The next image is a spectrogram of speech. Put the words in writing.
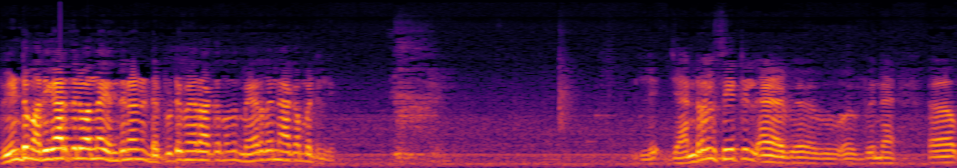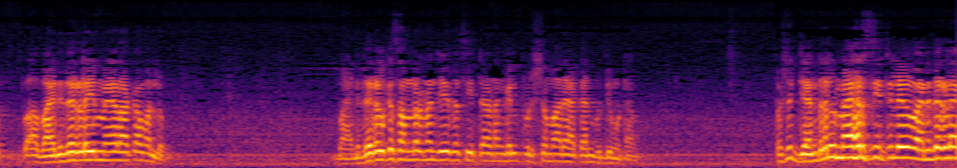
വീണ്ടും അധികാരത്തിൽ വന്ന എന്തിനാണ് ഡെപ്യൂട്ടി മേയർ ആക്കുന്നത്? മേയർ തന്നെ ആക്കാൻ പറ്റില്ലേ? ജനറൽ സീറ്റിൽ പിന്നെ വനിതകളെയും മേയറാക്കാമല്ലോ. വനിതകൾക്ക് സംവരണം ചെയ്ത സീറ്റാണെങ്കിൽ പുരുഷന്മാരെ ആക്കാൻ ബുദ്ധിമുട്ടാണ്. പക്ഷെ ജനറൽ മേയർ സീറ്റിൽ വനിതകളെ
